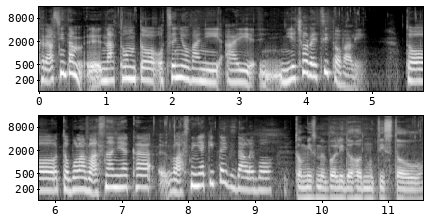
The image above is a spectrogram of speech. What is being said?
krásne tam e, na tomto oceňovaní aj niečo recitovali. To, to bola vlastná nejaká, vlastný nejaký text, alebo... To my sme boli dohodnutí s tou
